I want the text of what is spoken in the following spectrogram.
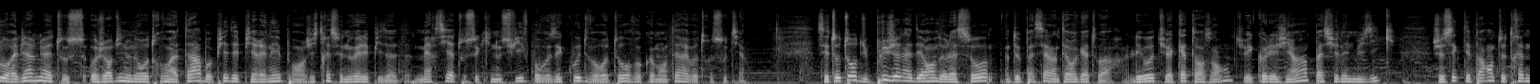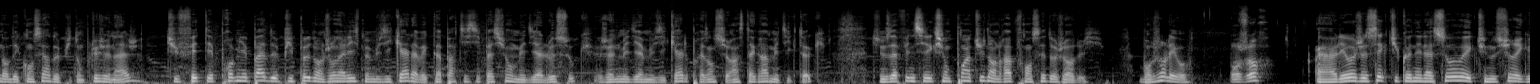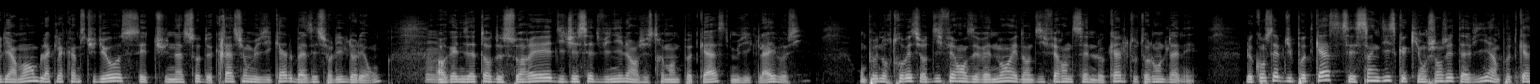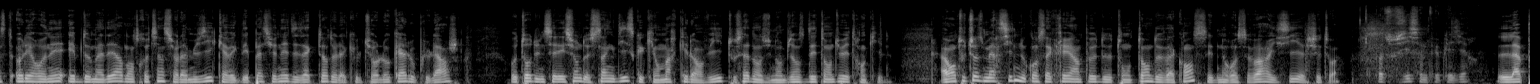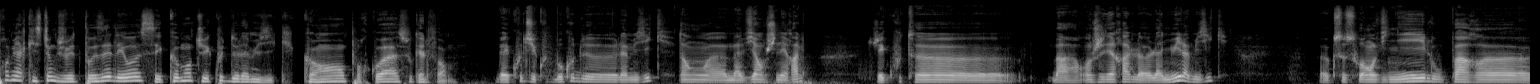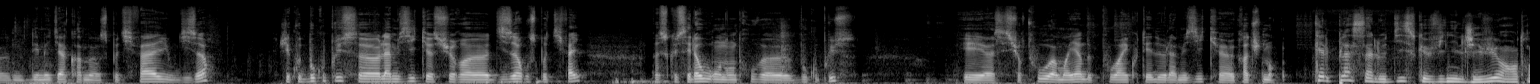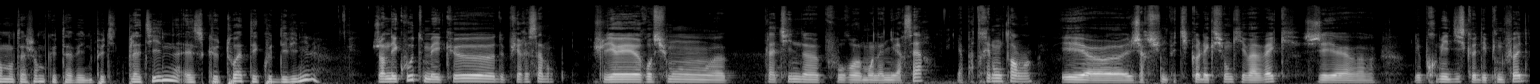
Bonjour et bienvenue à tous. Aujourd'hui, nous nous retrouvons à Tarbes, au pied des Pyrénées, pour enregistrer ce nouvel épisode. Merci à tous ceux qui nous suivent pour vos écoutes, vos retours, vos commentaires et votre soutien. C'est au tour du plus jeune adhérent de l'assaut de passer à l'interrogatoire. Léo, tu as 14 ans, tu es collégien, passionné de musique. Je sais que tes parents te traînent dans des concerts depuis ton plus jeune âge. Tu fais tes premiers pas depuis peu dans le journalisme musical avec ta participation au média Le Souk, jeune média musical présent sur Instagram et TikTok. Tu nous as fait une sélection pointue dans le rap français d'aujourd'hui. Bonjour Léo. Bonjour. Euh, Léo, je sais que tu connais l'assaut et que tu nous suis régulièrement. Black Lacam Studio, c'est une asso de création musicale basée sur l'île d'Oléron. Mhm. Organisateur de soirées, DJ set vinyle enregistrement de podcasts, musique live aussi. On peut nous retrouver sur différents événements et dans différentes scènes locales tout au long de l'année. Le concept du podcast, c'est 5 disques qui ont changé ta vie, un podcast oléronais hebdomadaire d'entretien sur la musique avec des passionnés des acteurs de la culture locale ou plus large, autour d'une sélection de 5 disques qui ont marqué leur vie, tout ça dans une ambiance détendue et tranquille. Avant toute chose, merci de nous consacrer un peu de ton temps de vacances et de nous recevoir ici chez toi. Pas de soucis, ça me fait plaisir. La première question que je vais te poser, Léo, c'est comment tu écoutes de la musique? Quand Pourquoi Sous quelle forme? Bah écoute, j'écoute beaucoup de la musique dans euh, ma vie en général. J'écoute euh, bah, en général euh, la nuit la musique, euh, que ce soit en vinyle ou par euh, des médias comme euh, Spotify ou Deezer. J'écoute beaucoup plus euh, la musique sur euh, Deezer ou Spotify parce que c'est là où on en trouve euh, beaucoup plus. Et c'est surtout un moyen de pouvoir écouter de la musique gratuitement. Quelle place a le disque vinyle? J'ai vu en rentrant dans ta chambre que tu avais une petite platine. Est-ce que toi, t'écoutes des vinyles? J'en écoute, mais que depuis récemment. Je l'ai reçu mon platine pour mon anniversaire, il n'y a pas très longtemps. hein. Et euh, j'ai reçu une petite collection qui va avec. J'ai euh, les premiers disques des Pink Floyd,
